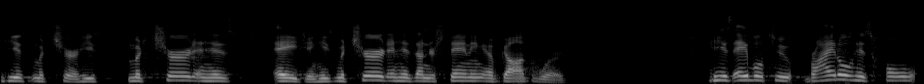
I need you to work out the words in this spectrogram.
he is mature. He's matured in his aging. He's matured in his understanding of God's word. He is able to bridle his whole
